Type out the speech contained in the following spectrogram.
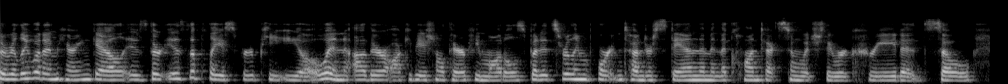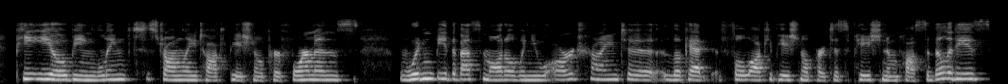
So really what I'm hearing, Gail, is there is a place for PEO and other occupational therapy models, but it's really important to understand them in the context in which they were created. So PEO being linked strongly to occupational performance wouldn't be the best model when you are trying to look at full occupational participation and possibilities.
